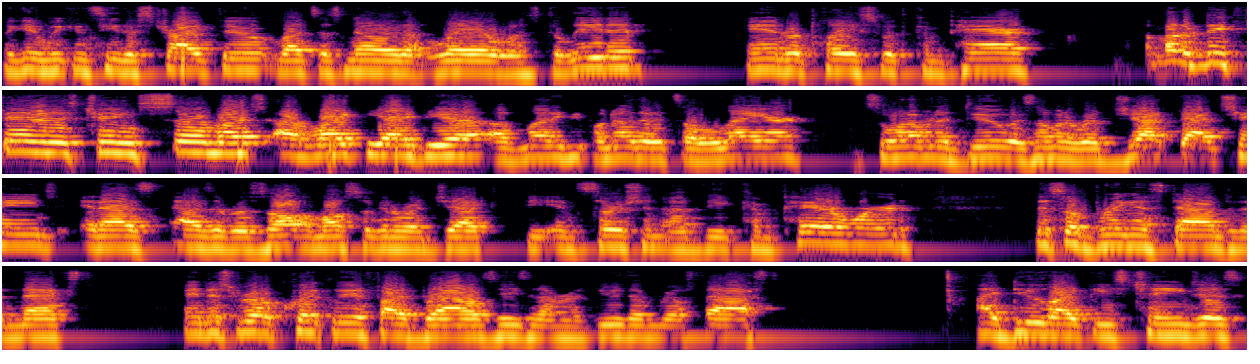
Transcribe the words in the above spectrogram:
Again, we can see the strike through lets us know that layer was deleted and replaced with compare. I'm not a big fan of this change so much. I like the idea of letting people know that it's a layer. So what I'm going to do is I'm going to reject that change, and as, as a result, I'm also going to reject the insertion of the compare word. This will bring us down to the next. And just real quickly, if I browse these and I review them real fast, I do like these changes.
